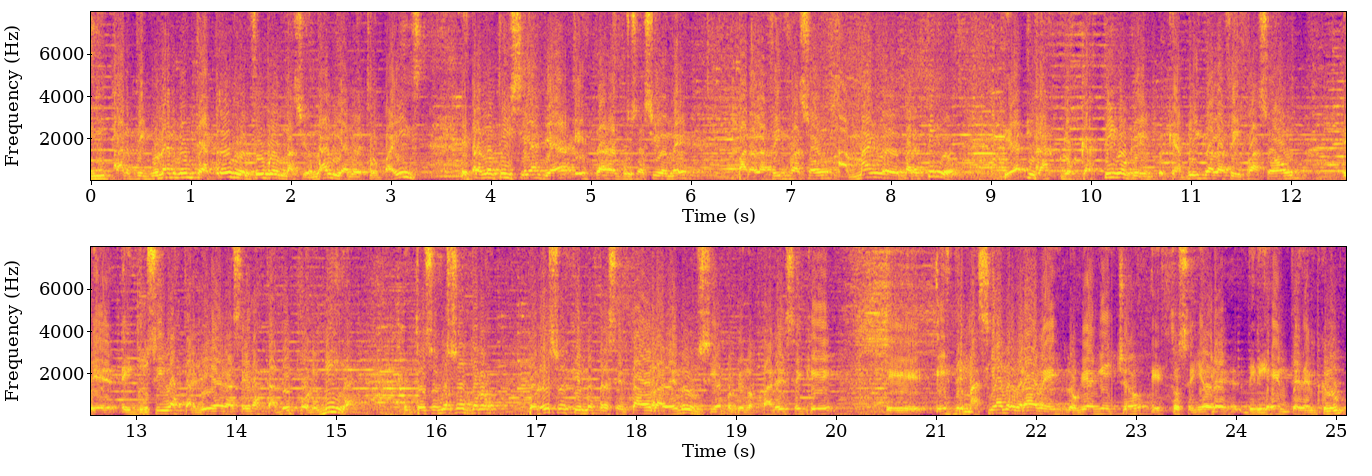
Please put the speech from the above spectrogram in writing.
y particularmente a todo el fútbol nacional y a nuestro país. Estas noticias ya, estas acusaciones para la FIFA son amaño de partido. Y los castigos que, aplica la FIFA son, eh, inclusive hasta llegan a ser hasta de por vida. Entonces nosotros, por eso es que hemos presentado la denuncia, porque nos parece que eh, es demasiado grave lo que han hecho estos señores dirigentes del club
